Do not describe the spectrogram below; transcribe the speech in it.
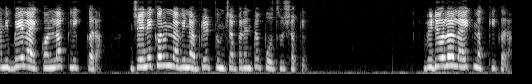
आणि बेल आयकॉनला क्लिक करा जेणेकरून नवीन अपडेट तुमच्यापर्यंत पोचू शकेल. व्हिडिओला लाईक नक्की करा.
